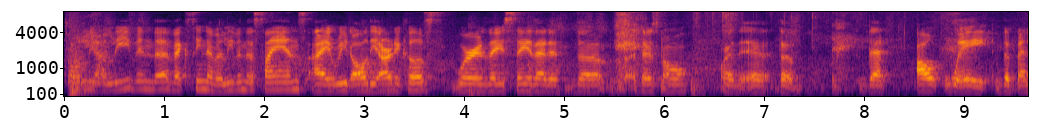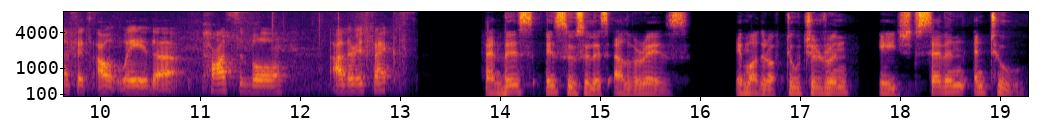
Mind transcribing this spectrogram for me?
totally believe in the vaccine. I believe in the science. I read all the articles where they say that it, the there's no or the, the that outweigh the benefits outweigh the possible other effects. And this is Susilis Alvarez a mother of two children aged 7 and 2.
